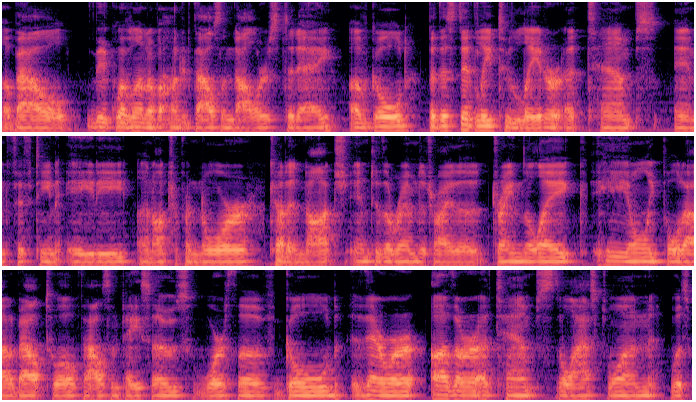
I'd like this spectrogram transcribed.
about the equivalent of $100,000 today of gold. But this did lead to later attempts in 1580, an entrepreneur cut a notch into the rim to try to drain the lake. He only pulled out about 12,000 pesos worth of gold. There were other attempts. The last one was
